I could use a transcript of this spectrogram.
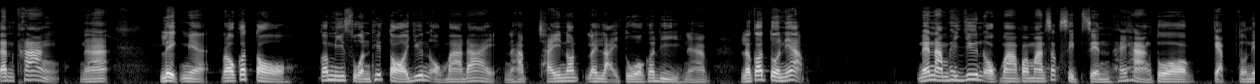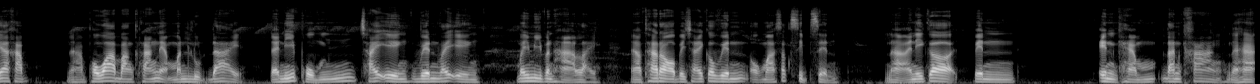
ด้านข้างนะฮะเหล็กเนี่ยเราก็ต่อก็มีส่วนที่ต่อยื่นออกมาได้นะครับ ใช้น็อตหลาย ๆ ตัวก็ดีนะครับ แล้วก็ตัวเนี้ยแนะนำให้ยื่นออกมาประมาณสัก 10 เซนให้ห่างตัวแก็บตัวเนี้ยครับ นะครับเพราะว่าบางครั้งเนี่ยมันหลุดได้ แต่นี้ผมใช้เองเว้นไว้เองไม่มีปัญหาอะไรนะครับถ้าเราเอาไปใช้ก็เว้นออกมาสัก 10 เซนนะอันนี้ก็เป็นเอ็นแคมด้านข้างนะฮะ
